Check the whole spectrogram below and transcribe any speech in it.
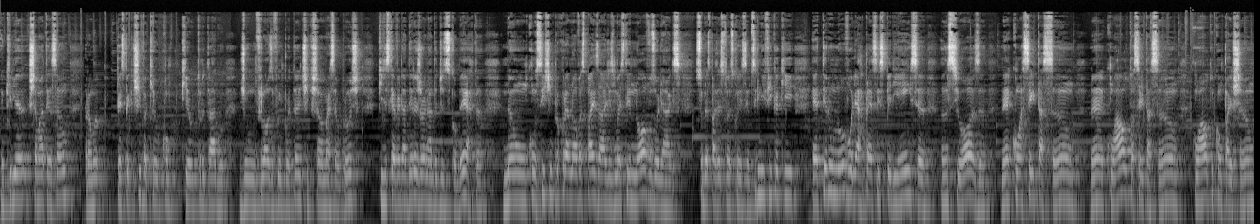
Eu queria chamar a atenção para uma perspectiva que eu, que eu trago de um filósofo importante que chama Marcel Proust, que diz que a verdadeira jornada de descoberta não consiste em procurar novas paisagens, mas ter novos olhares sobre as paisagens que nós conhecemos. Significa que é, ter um novo olhar para essa experiência ansiosa, né, com aceitação, né, com autoaceitação, com autocompaixão,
